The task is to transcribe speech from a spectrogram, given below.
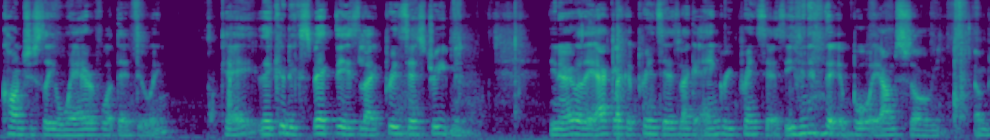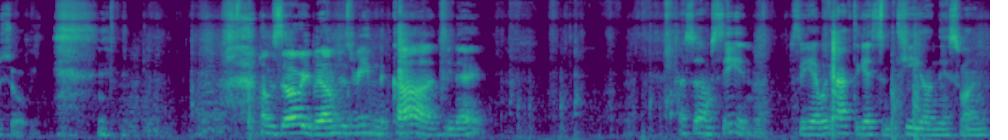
consciously aware of what they're doing. Okay, they could expect this like princess treatment, you know, or they act like a princess, like an angry princess, even if they're a boy. I'm sorry. I'm sorry. I'm sorry, but I'm just reading the cards, you know. That's what I'm seeing. So yeah, we're gonna have to get some tea on this one.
